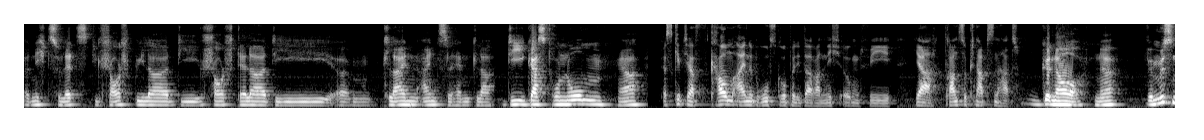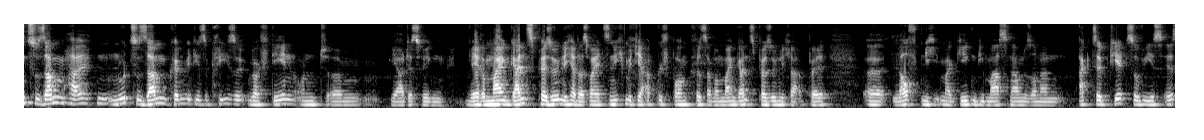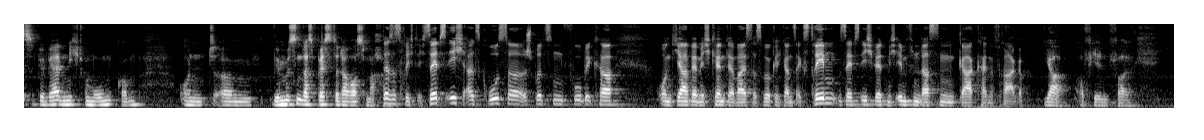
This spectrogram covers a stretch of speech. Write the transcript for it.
Äh, Nicht zuletzt die Schauspieler, die Schausteller, die ähm, kleinen Einzelhändler, die Gastronomen, ja. Es gibt ja kaum eine Berufsgruppe, die daran nicht irgendwie, ja, dran zu knapsen hat. Genau, ne? Wir müssen zusammenhalten, nur zusammen können wir diese Krise überstehen und ähm, ja, deswegen wäre mein ganz persönlicher, das war jetzt nicht mit dir abgesprochen, Chris, aber mein ganz persönlicher Appell, äh, lauft nicht immer gegen die Maßnahmen, sondern akzeptiert so, wie es ist. Wir werden nicht drum rumkommen und ähm, wir müssen das Beste daraus machen. Das ist richtig. Selbst ich als großer Spritzenphobiker und ja, wer mich kennt, der weiß das wirklich ganz extrem. Selbst ich werde mich impfen lassen, gar keine Frage. ja, auf jeden Fall.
